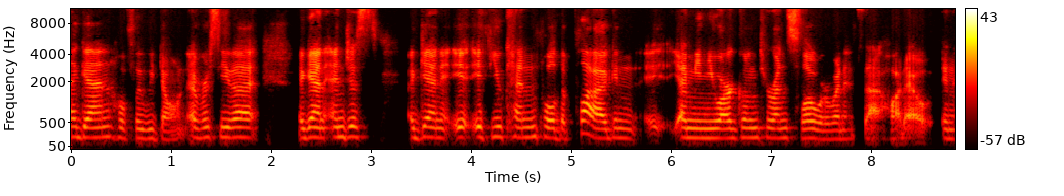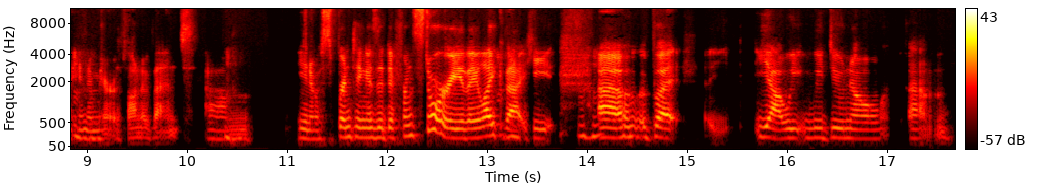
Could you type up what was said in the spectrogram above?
Again, hopefully we don't ever see that again. And just again, if you can pull the plug, and I mean, you are going to run slower when it's that hot out in, mm-hmm. in a mm-hmm. marathon event. Um, mm-hmm. You know, sprinting is a different story. They like that mm-hmm. heat. Mm-hmm. Um, but yeah, we, we do know um,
